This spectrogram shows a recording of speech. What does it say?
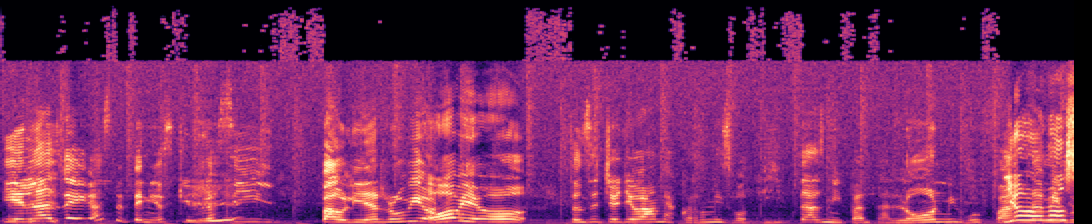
Y en Las Vegas te tenías que ir así, Paulina Rubio. ¿no? Obvio. Entonces yo llevaba, me acuerdo, mis botitas, mi pantalón, mi bufanda, Yo no mi blusa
